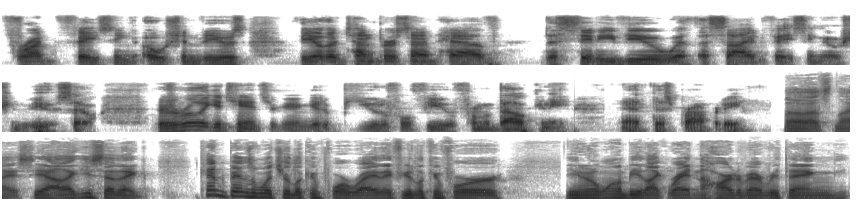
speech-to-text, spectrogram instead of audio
front facing ocean views. The other 10% have the city view with a side facing ocean view. So there's a really good chance you're going to get a beautiful view from a balcony at this property. Oh, that's nice. Yeah. Like you said, like kind of depends on what you're looking for, right? If you're looking for, you don't want to be like right in the heart of everything.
